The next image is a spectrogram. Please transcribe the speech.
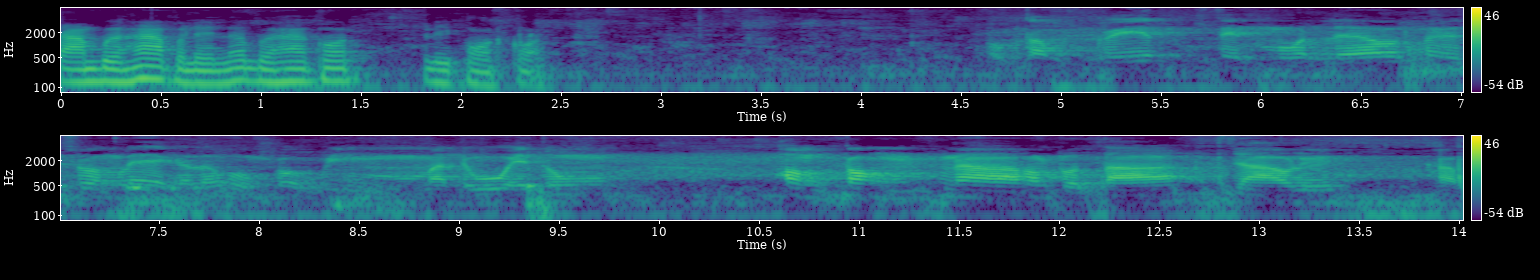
ตามเบอร์ห้าไปเลยแล้วเบอร์ห้าก็รีพอร์ตก่อน ผมทำเควสเสร็จหมดแล้วเมื่อช่วง แรกอะแล้วผมก็วิ่งมาดูไอ้ตรงห้องกล้องหน้าห้องตรวจตายาวเลยครับ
